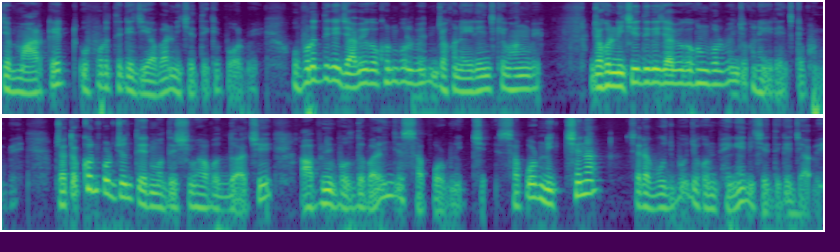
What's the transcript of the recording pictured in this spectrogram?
যে মার্কেট উপর থেকে যে আবার নিচের দিকে পড়বে। উপরের দিকে যাবে কখন বলবেন? যখন এই রেঞ্জকে ভাঙবে। যখন নিচের দিকে যাবে কখন বলবেন? যখন এই রেঞ্জকে ভাঙবে। যতক্ষণ পর্যন্ত এর মধ্যে সীমাবদ্ধ আছে, আপনি বলতে পারেন যে সাপোর্ট নিচ্ছে। সাপোর্ট নিচ্ছে না, সেটা বুঝব যখন ভেঙে নিচের দিকে যাবে।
